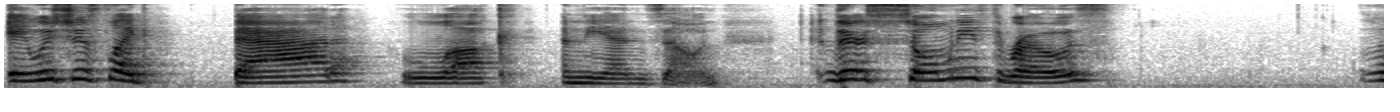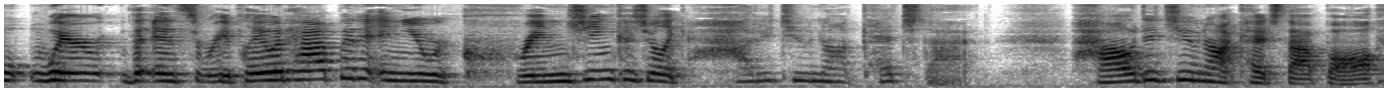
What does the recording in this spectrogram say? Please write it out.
It was just like bad luck in the end zone. There's so many throws where the instant replay would happen and you were cringing because you're like, how did you not catch that? How did you not catch that ball?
